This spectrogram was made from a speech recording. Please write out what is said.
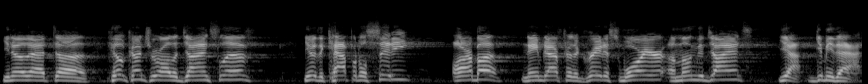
you know that uh, hill country where all the giants live? You know the capital city, Arba, named after the greatest warrior among the giants? Yeah, give me that.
